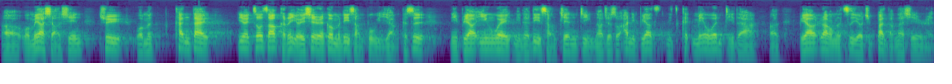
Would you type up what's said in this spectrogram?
呃我们要小心去我们看待。因为周遭可能有一些人跟我们立场不一样，可是你不要因为你的立场坚定，然后就说啊，你不要，你可没有问题的啊，啊，不要让我们自由去绊倒那些人，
